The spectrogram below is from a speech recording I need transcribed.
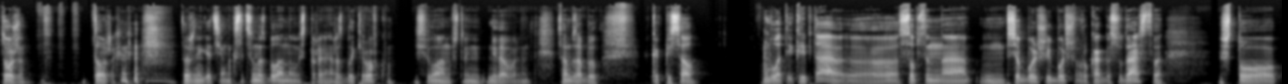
тоже. Тоже. тоже негативно. Кстати, у нас была новость про разблокировку. Силуанов, что недоволен. Сам забыл, как писал. Вот, и крипта, э, собственно, все больше и больше в руках государства, что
